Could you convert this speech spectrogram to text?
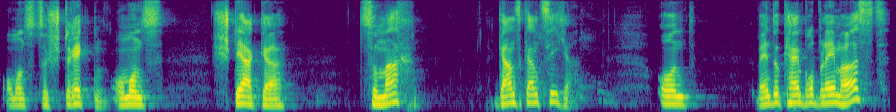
Um uns zu strecken, um uns stärker zu machen. Ganz, ganz sicher. Und wenn du kein Problem hast,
